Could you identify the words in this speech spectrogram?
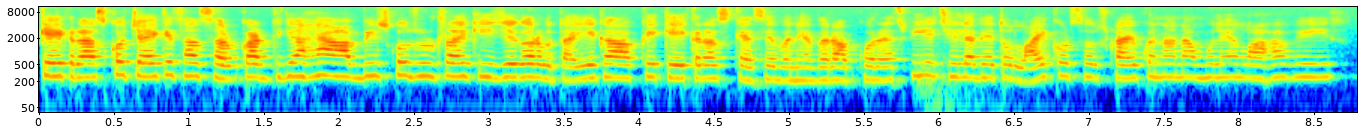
केक रस को चाय के साथ सर्व कर दिया है, आप भी इसको ज़रूर ट्राई कीजिएगा और बताइएगा आपके केक रस कैसे बने। अगर आपको रेसिपी अच्छी लगे तो लाइक और सब्सक्राइब करना ना भूलें। अल्लाह हाफिज़।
